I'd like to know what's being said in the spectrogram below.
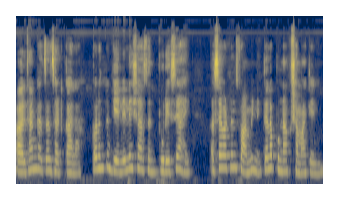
अर्धांगाचा झटका आला. परंतु गेलेले शासन पुरेसे आहे असे वाटून स्वामींनी त्याला पुन्हा क्षमा केली.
